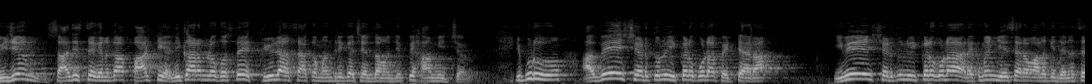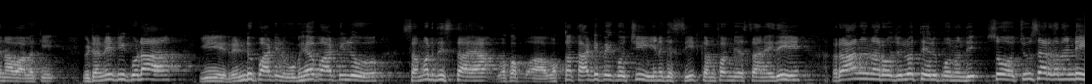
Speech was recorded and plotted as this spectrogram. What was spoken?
విజయం సాధిస్తే కనుక పార్టీ అధికారంలోకి వస్తే క్రీడా శాఖ మంత్రిగా చేద్దామని చెప్పి హామీ ఇచ్చారు. ఇప్పుడు అవే షరతులు ఇక్కడ కూడా పెట్టారా? ఇవే షరతులు ఇక్కడ కూడా రికమెండ్ చేశారా వాళ్ళకి జనసేన వాళ్ళకి. వీటన్నిటి కూడా ఈ రెండు పార్టీలు ఉభయ పార్టీలు సమర్థిస్తాయా? ఒక ఒక్క తాటిపైకి వచ్చి ఈయనకి సీట్ కన్ఫర్మ్ చేస్తా అనేది రానున్న రోజుల్లో తేలిపోనుంది. సో చూశారు కదండి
